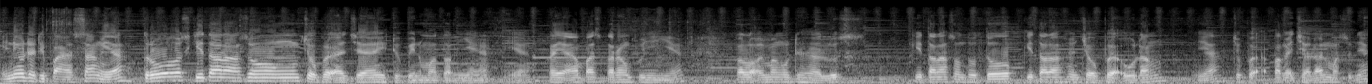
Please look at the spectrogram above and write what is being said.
ini udah dipasang ya. Terus kita langsung coba aja hidupin motornya ya. Kayak apa sekarang bunyinya. Kalau emang udah halus kita langsung tutup kita langsung coba ulang ya. Coba pakai jalan maksudnya.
